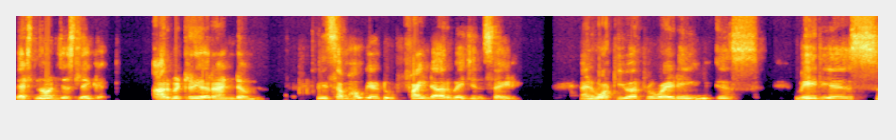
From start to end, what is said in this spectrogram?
That's not just like arbitrary or random. I mean, somehow we have to find our wedge inside. And what you are providing is various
